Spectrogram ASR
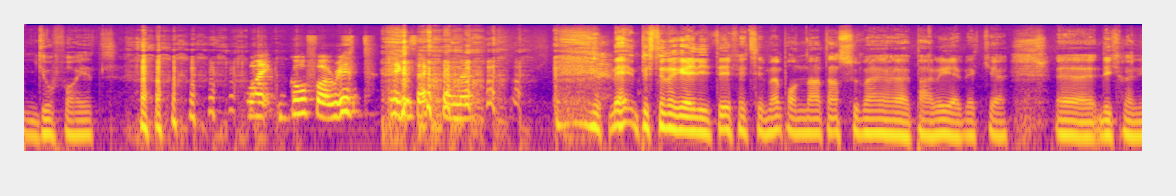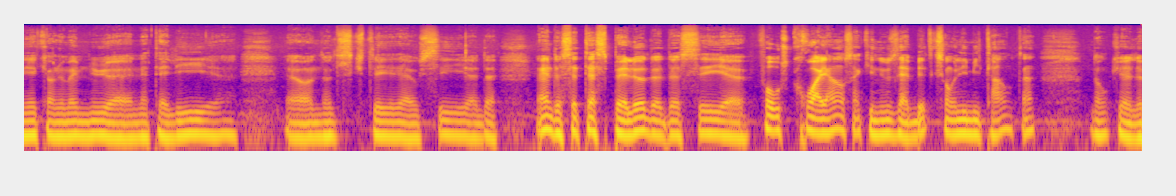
Go for it. oui, go for it. Exactement. Mais c'est une réalité, effectivement. On entend souvent euh, parler avec euh, euh, des chroniques. On a même eu Nathalie on a discuté aussi de, hein, de cet aspect-là, de, ces fausses croyances hein, qui nous habitent, qui sont limitantes. Hein. Donc, de,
